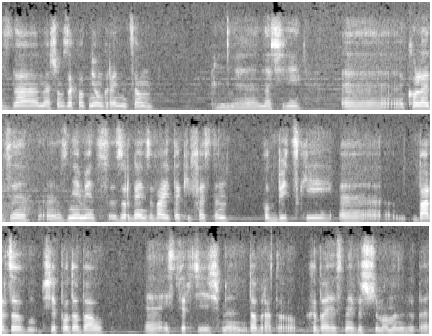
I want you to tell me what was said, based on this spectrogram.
za naszą zachodnią granicą. Nasi E, koledzy e, z Niemiec zorganizowali taki festyn hobbicki. E, bardzo się podobał i stwierdziliśmy, dobra, to chyba jest najwyższy moment, żeby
